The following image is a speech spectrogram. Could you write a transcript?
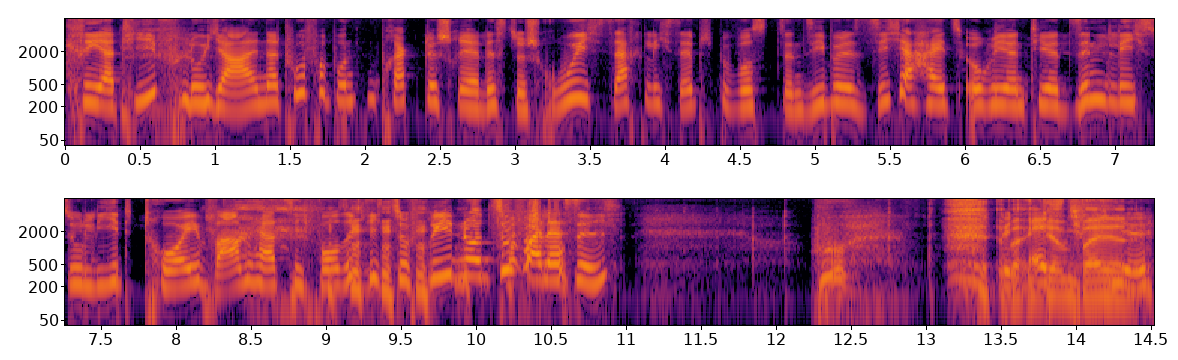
Kreativ, loyal, naturverbunden, praktisch, realistisch, ruhig, sachlich, selbstbewusst, sensibel, sicherheitsorientiert, sinnlich, solid, treu, warmherzig, vorsichtig, zufrieden und zuverlässig. Puh. Ich bin Aber echt bei viel.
